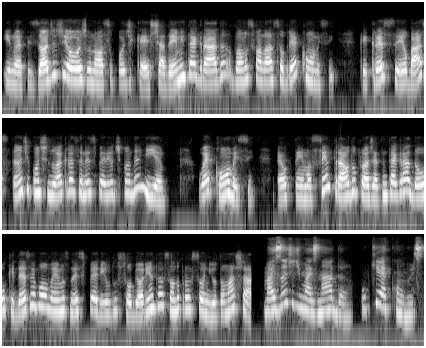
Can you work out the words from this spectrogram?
E no episódio de hoje do nosso podcast ADM Integrada, vamos falar sobre e-commerce, que cresceu bastante e continua a crescer nesse período de pandemia. O e-commerce é o tema central do projeto integrador que desenvolvemos nesse período sob orientação do professor Newton Machado. Mas antes de mais nada, o que é e-commerce?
